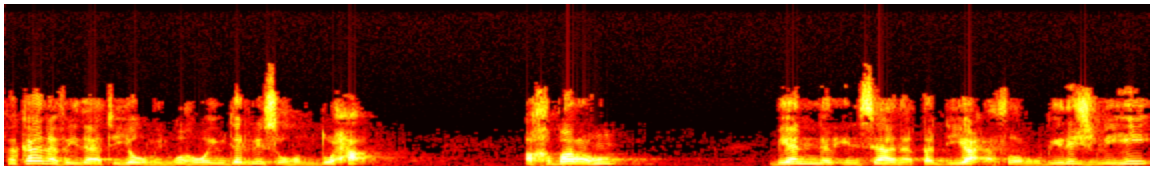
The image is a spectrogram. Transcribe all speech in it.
فكان في ذات يوم وهو يدرسهم ضحى أخبرهم بأن الإنسان قد يعثر برجله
